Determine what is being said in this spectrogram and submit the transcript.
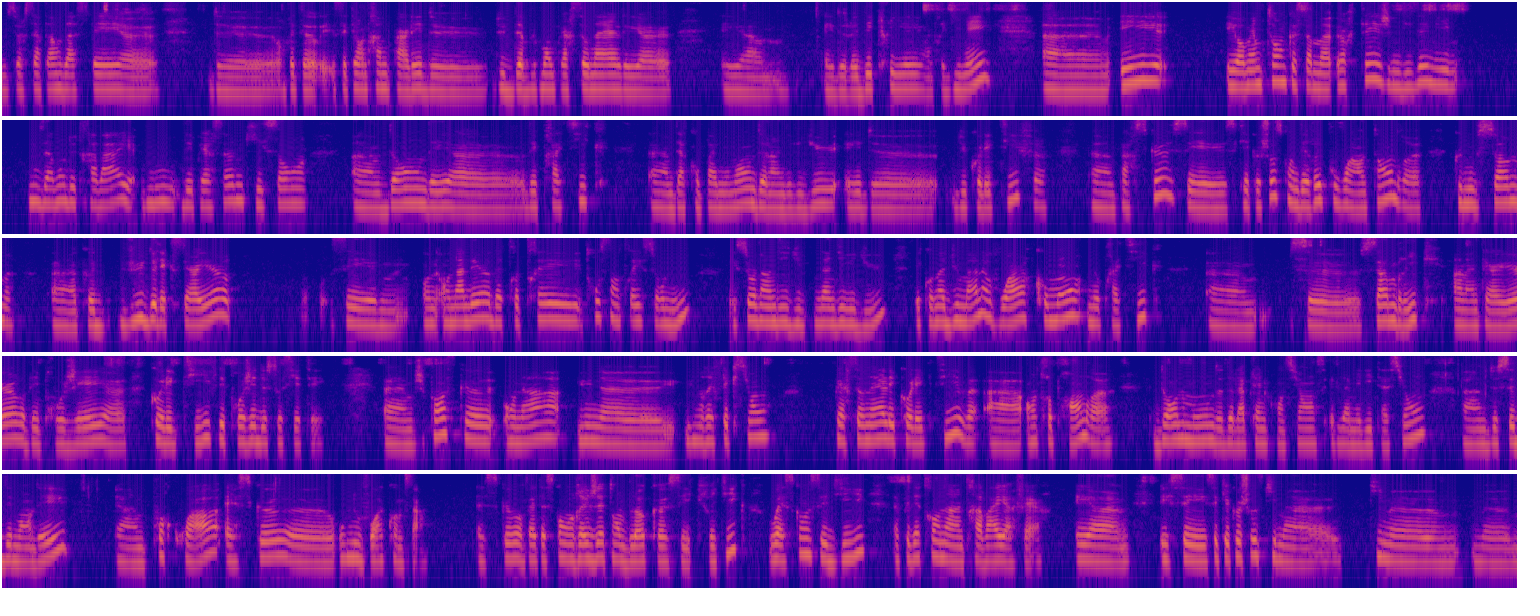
sur certains aspects de, en fait, c'était en train de parler de, du développement personnel et, et, et, de le décrier, entre guillemets. et et en même temps que ça m'a heurté, je me disais, mais nous avons du travail, nous, des personnes qui sont euh, dans des, euh, des pratiques euh, d'accompagnement de l'individu et de, du collectif, parce que c'est quelque chose qu'on devrait pouvoir entendre, que nous sommes, que vu de l'extérieur, on, on, a l'air d'être trop centré sur nous et sur l'individu, et qu'on a du mal à voir comment nos pratiques euh, s'imbriquent à l'intérieur des projets euh, collectifs, des projets de société. Euh, je pense qu'on a une, une réflexion personnelle et collective à entreprendre dans le monde de la pleine conscience et de la méditation, de se demander pourquoi est-ce que on nous voit comme ça? Est-ce que en fait, est-ce qu'on rejette en bloc ces critiques ou est-ce qu'on se dit peut-être on a un travail à faire? Et, euh, c'est quelque chose qui me,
